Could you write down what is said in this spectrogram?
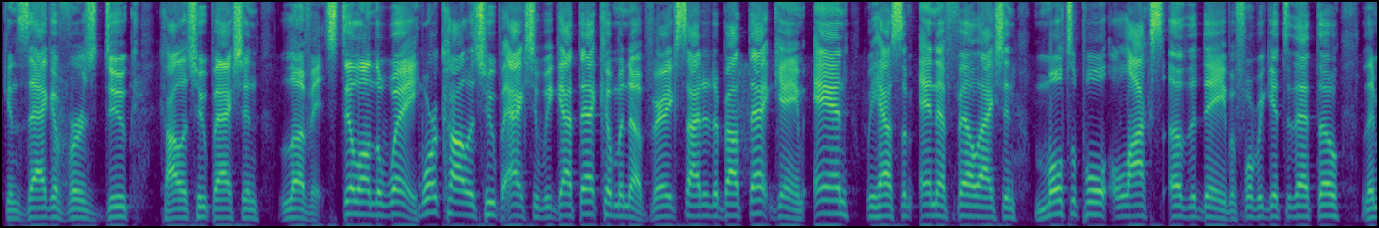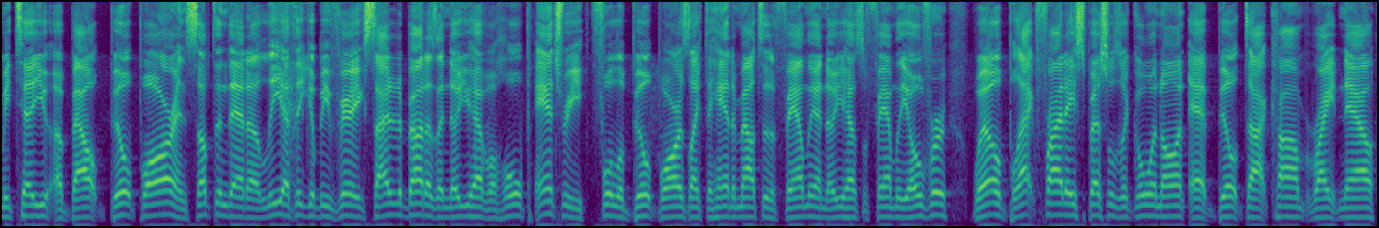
Gonzaga versus Duke. College hoop action, love it. Still on the way. More college hoop action. We got that coming up. Very excited about that game. And we have some NFL action, multiple locks of the day. Before we get to that, though, let me tell you about Built Bar and something that, uh, Lee, I think you'll be very excited about, as I know you have a whole pantry full of Built Bars, like to hand them out to the family. I know you have some family over. Well, Black Friday specials are going on at built.com right now.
